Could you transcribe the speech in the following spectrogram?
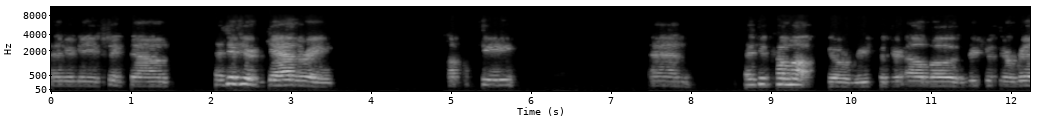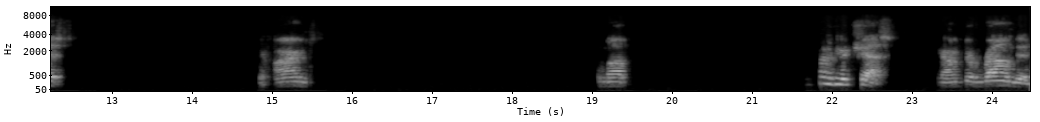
and your knees sink down as if you're gathering up chi. And as you come up, you'll reach with your elbows, reach with your wrists, your arms. Come up in front of your chest. Your arms are rounded.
